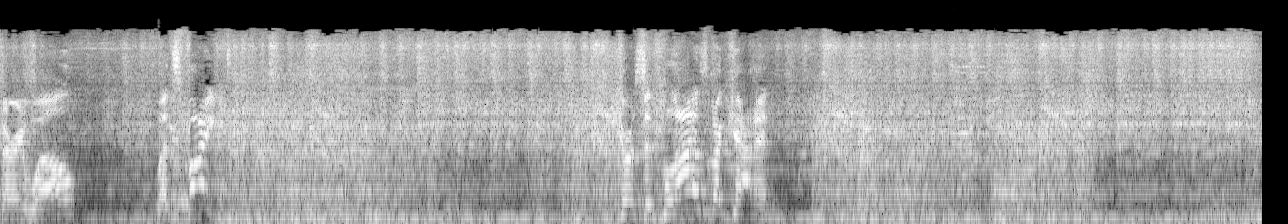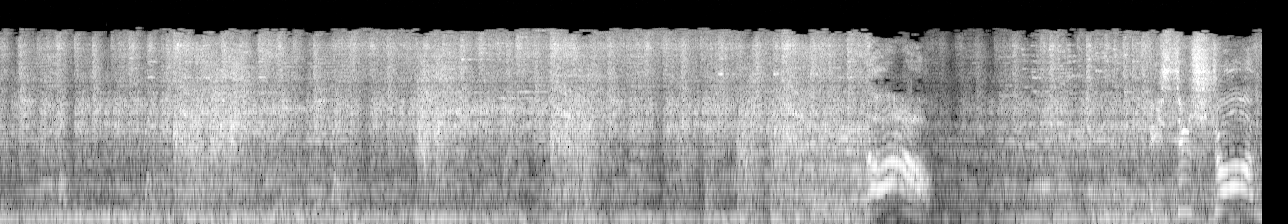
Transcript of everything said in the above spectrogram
Very well. Let's fight! Cursed plasma cannon! Oh! He's too strong!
